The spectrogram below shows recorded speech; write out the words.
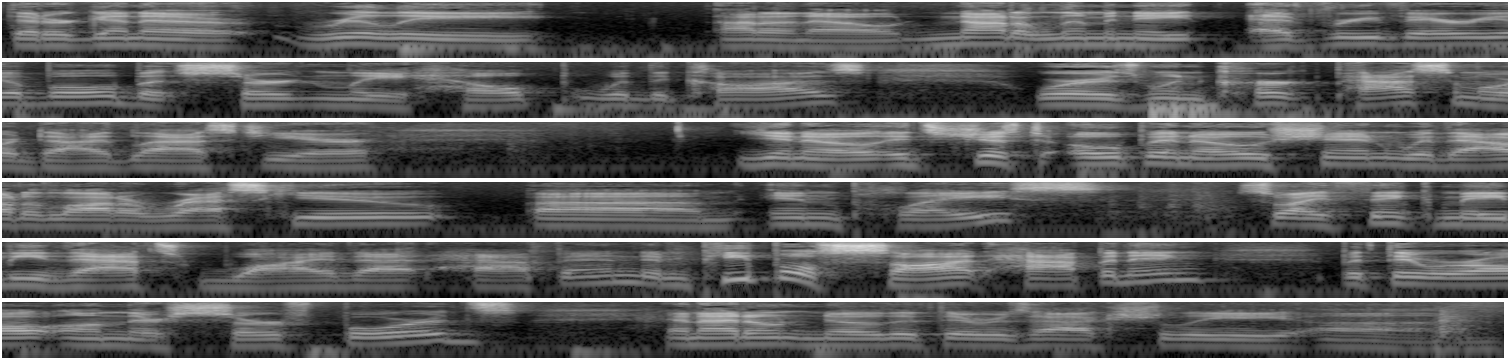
that are gonna really, I don't know, not eliminate every variable, but certainly help with the cause. Whereas when Kirk Passamore died last year, you know, it's just open ocean without a lot of rescue um, in place. So I think maybe that's why that happened. And people saw it happening, but they were all on their surfboards. And I don't know that there was actually um,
